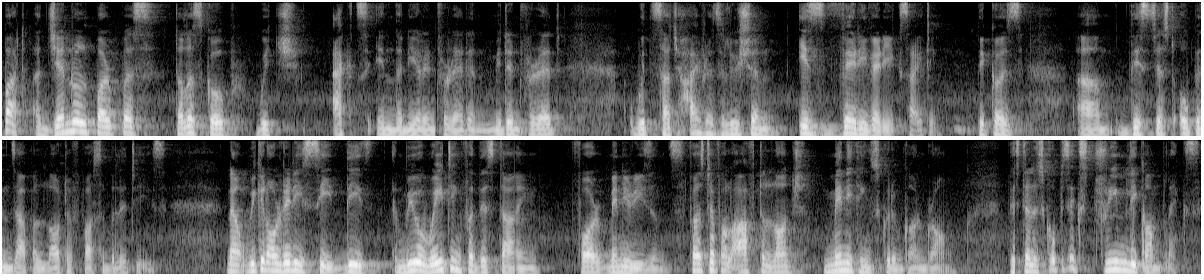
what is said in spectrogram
But a general purpose telescope which acts in the near infrared and mid infrared with such high resolution is very, very exciting because um, this just opens up a lot of possibilities. Now we can already see these, and we were waiting for this time for many reasons. First of all, after launch, many things could have gone wrong. This telescope is extremely complex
